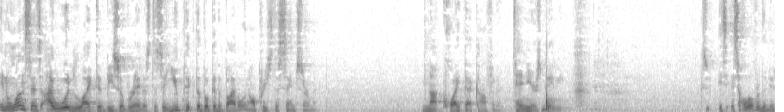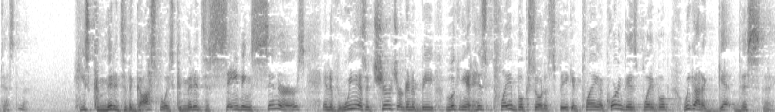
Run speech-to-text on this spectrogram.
in one sense, I would like to be so brave as to say, you pick the book of the Bible and I'll preach the same sermon. not quite that confident. Ten years, maybe. It's, it's all over the New Testament. He's committed to the gospel. He's committed to saving sinners. And if we as a church are going to be looking at his playbook, so to speak, and playing according to his playbook, we got to get this thing.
